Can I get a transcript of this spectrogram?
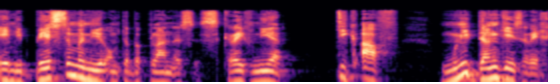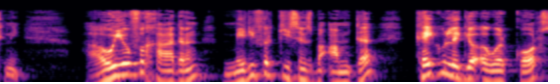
En die beste manier om te beplan is skryf neer, tik af. Moenie dink jy's reg nie. Hou jou vergadering met die verkiesingsbeampte, kyk hoe lyk jou ouer korps,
